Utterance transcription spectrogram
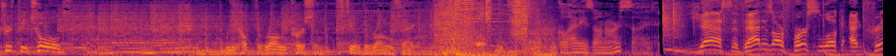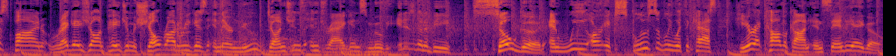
Truth be told, we helped the wrong person steal the wrong thing. I'm glad he's on our side. Yes, that is our first look at Chris Pine, Regé-Jean Page, and Michelle Rodriguez in their new Dungeons and Dragons movie. It is going to be so good, and we are exclusively with the cast here at Comic Con in San Diego.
